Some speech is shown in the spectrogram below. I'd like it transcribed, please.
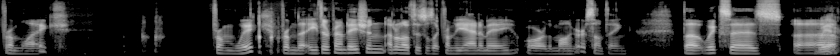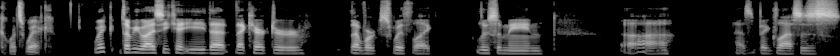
from like from Wicke from the Aether Foundation. I don't know if this is like from the anime or the manga or something, but Wicke says, uh, Wicke. What's Wicke? Wicke W I C K E that that character that works with like Lusamine uh has the big glasses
